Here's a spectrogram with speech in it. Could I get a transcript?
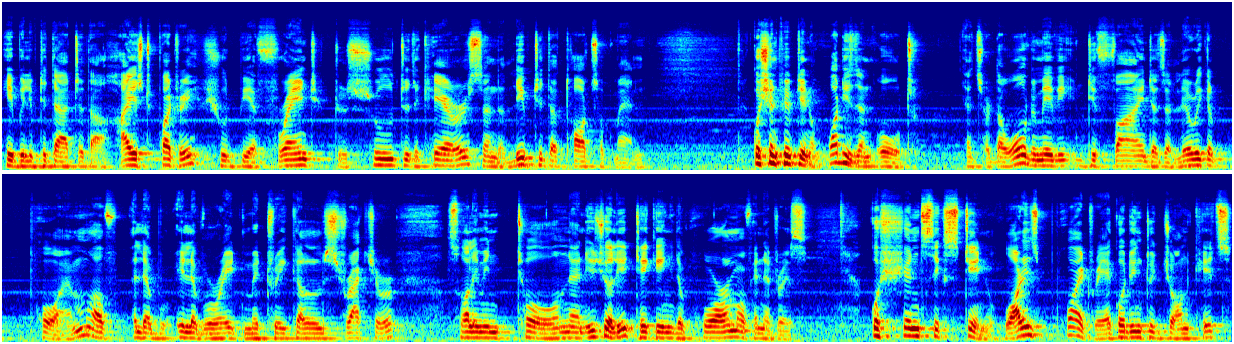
He believed that the highest poetry should be a friend to soothe the cares and lift the thoughts of man. Question 15 What is an ode? Answer The ode may be defined as a lyrical poem of elaborate metrical structure, solemn in tone, and usually taking the form of an address. Question 16 What is poetry according to John Keats?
